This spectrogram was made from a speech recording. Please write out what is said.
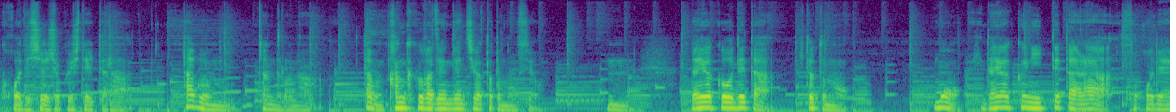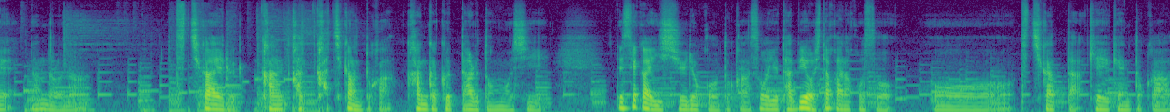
ここで就職していたら多分なんだろうな多分感覚が全然違ったと思うんですよ。うん、大学を出た人とのもう大学に行ってたらそこでなんだろうな培える価値観とか感覚ってあると思うしで世界一周旅行とかそういう旅をしたからこそ培った経験とか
